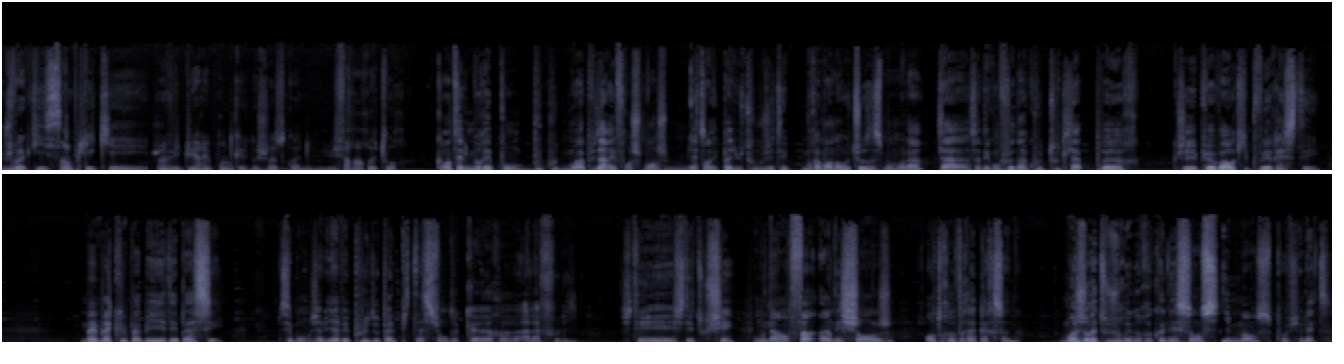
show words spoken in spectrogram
je vois qu'il s'implique et j'ai envie de lui répondre quelque chose, quoi, de lui faire un retour. Quand elle me répond beaucoup de mois plus tard, et franchement, je m'y attendais pas du tout, j'étais vraiment dans autre chose à ce moment-là, ça, ça dégonfle d'un coup toute la peur que j'avais pu avoir ou qui pouvait rester. Même la culpabilité passée. C'est bon, il n'y avait plus de palpitations de cœur euh, à la folie. J'étais touché. On a enfin un échange entre vraies personnes. Moi, j'aurais toujours une reconnaissance immense pour Violette,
